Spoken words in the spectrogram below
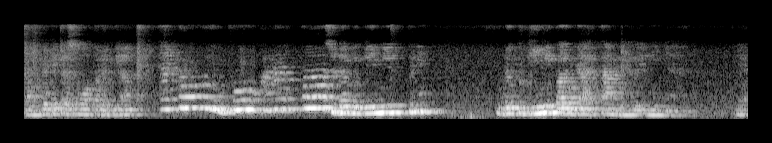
sampai kita semua pada bilang, aduh ibu kenapa sudah begini ini udah begini baru datang ya ininya ya.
